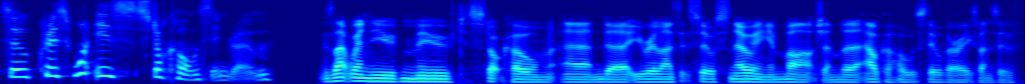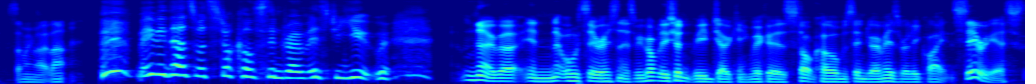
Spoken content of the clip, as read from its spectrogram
So, Chris, what is Stockholm Syndrome? Is that when you've moved to Stockholm and uh, you realise it's still snowing in March and the alcohol is still very expensive? Something like that? Maybe that's what Stockholm Syndrome is to you. No, but in all seriousness, we probably shouldn't be joking because Stockholm Syndrome is really quite serious.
